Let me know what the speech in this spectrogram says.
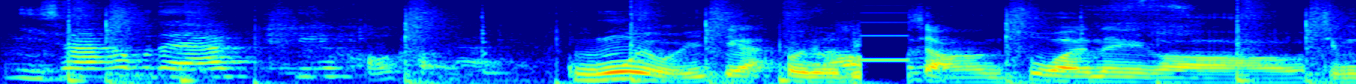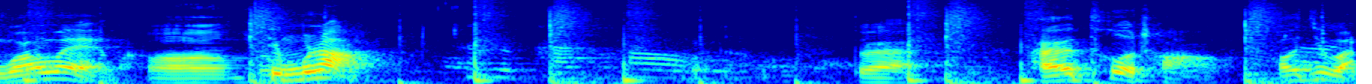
你下次还不带大家吃一好烤鸭？故宫有一店特牛逼，想做那个景观位嘛，啊，订不上，它是排号的。对，排特长，好几百。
